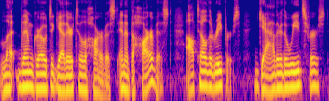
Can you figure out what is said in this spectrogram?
Let them grow together till the harvest. And at the harvest, I'll tell the reapers, gather the weeds first,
